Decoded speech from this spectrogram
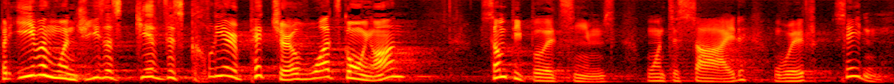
But even when Jesus gives this clear picture of what's going on, some people, it seems, want to side with Satan.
